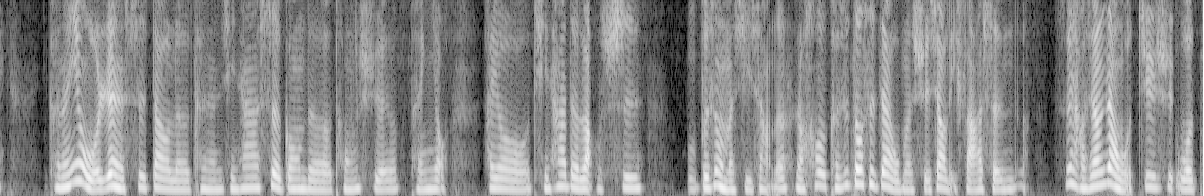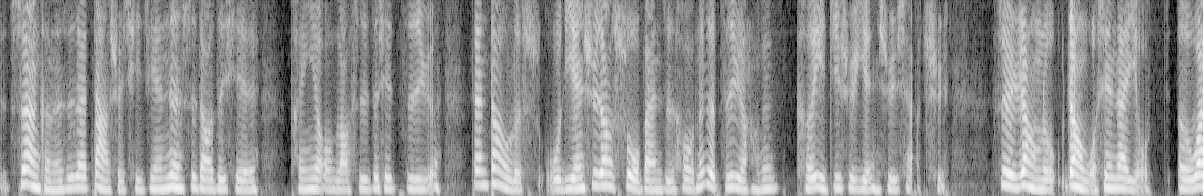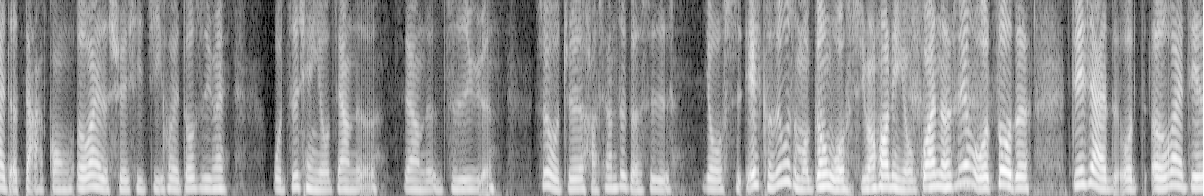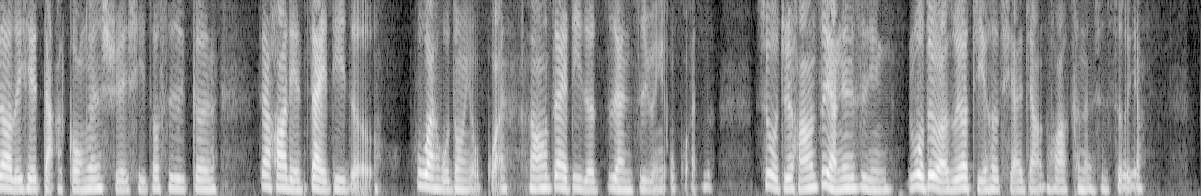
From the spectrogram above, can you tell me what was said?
可能因为我认识到了可能其他社工的同学朋友，还有其他的老师，不不是我们系上的，然后可是都是在我们学校里发生的。所以好像让我继续，我虽然可能是在大学期间认识到这些朋友、老师这些资源，但到了我延续到硕班之后，那个资源好像可以继续延续下去。所以让了让我现在有额外的打工、额外的学习机会，都是因为我之前有这样的这样的资源。所以我觉得好像这个是优势。诶，可是为什么跟我喜欢花莲有关呢？是因为我做的接下来的我额外接到的一些打工跟学习，都是跟在花莲在地的。户外活动有关，然后在地的自然资源有关的，所以我觉得好像这两件事情，如果对我来说要结合起来讲的话，可能是这样。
